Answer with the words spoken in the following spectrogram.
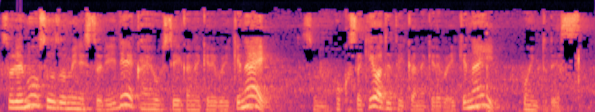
それも創造ミニストリーで解放していかなければいけない。その矛先を当てていかなければいけないポイントです。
